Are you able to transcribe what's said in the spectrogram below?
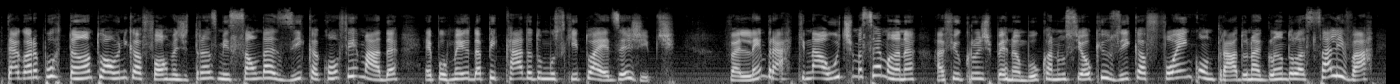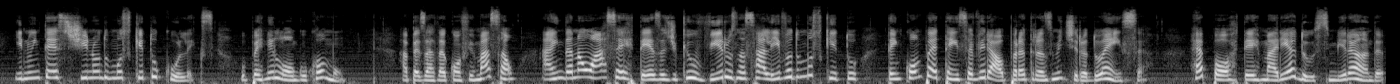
Até agora, portanto, a única forma de transmissão da Zika confirmada é por meio da picada do mosquito Aedes aegypti. Vale lembrar que na última semana, a Fiocruz de Pernambuco anunciou que o Zika foi encontrado na glândula salivar e no intestino do mosquito Culex, o pernilongo comum. Apesar da confirmação, ainda não há certeza de que o vírus na saliva do mosquito tem competência viral para transmitir a doença. Repórter Maria Dulce Miranda.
